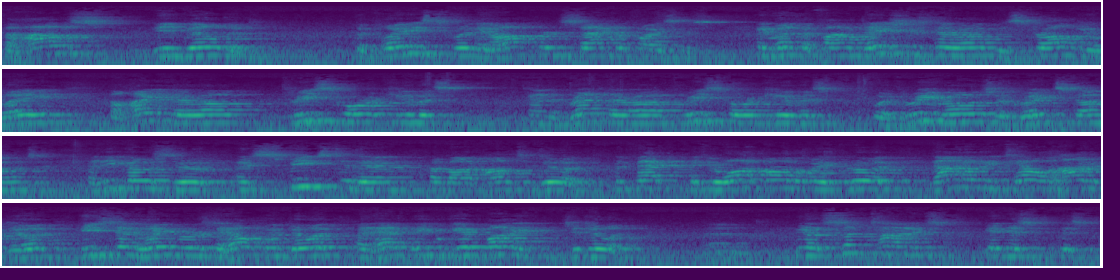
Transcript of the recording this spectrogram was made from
the house be builded, the place where they offered sacrifices, and let the foundations thereof be strongly laid, the height thereof three score cubits, and the breadth thereof three score cubits, with three rows of great stones. And he goes through and speaks to them about how to do it. In fact, if you walk all the way through it, not only tell them how to do it, he sent laborers to help them do it and had people give money to do it. You know, sometimes in this, this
